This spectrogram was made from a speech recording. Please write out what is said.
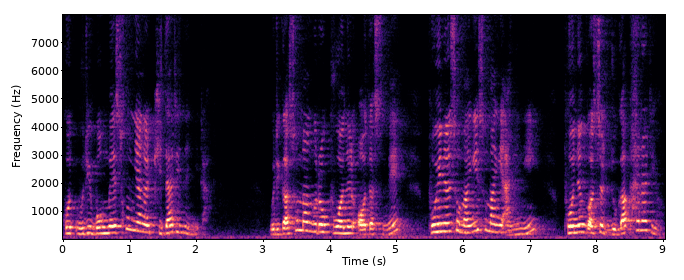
곧 우리 몸의 속량을 기다리느니라. 우리가 소망으로 구원을 얻었음에 보이는 소망이 소망이 아니니 보는 것을 누가 바라리요.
